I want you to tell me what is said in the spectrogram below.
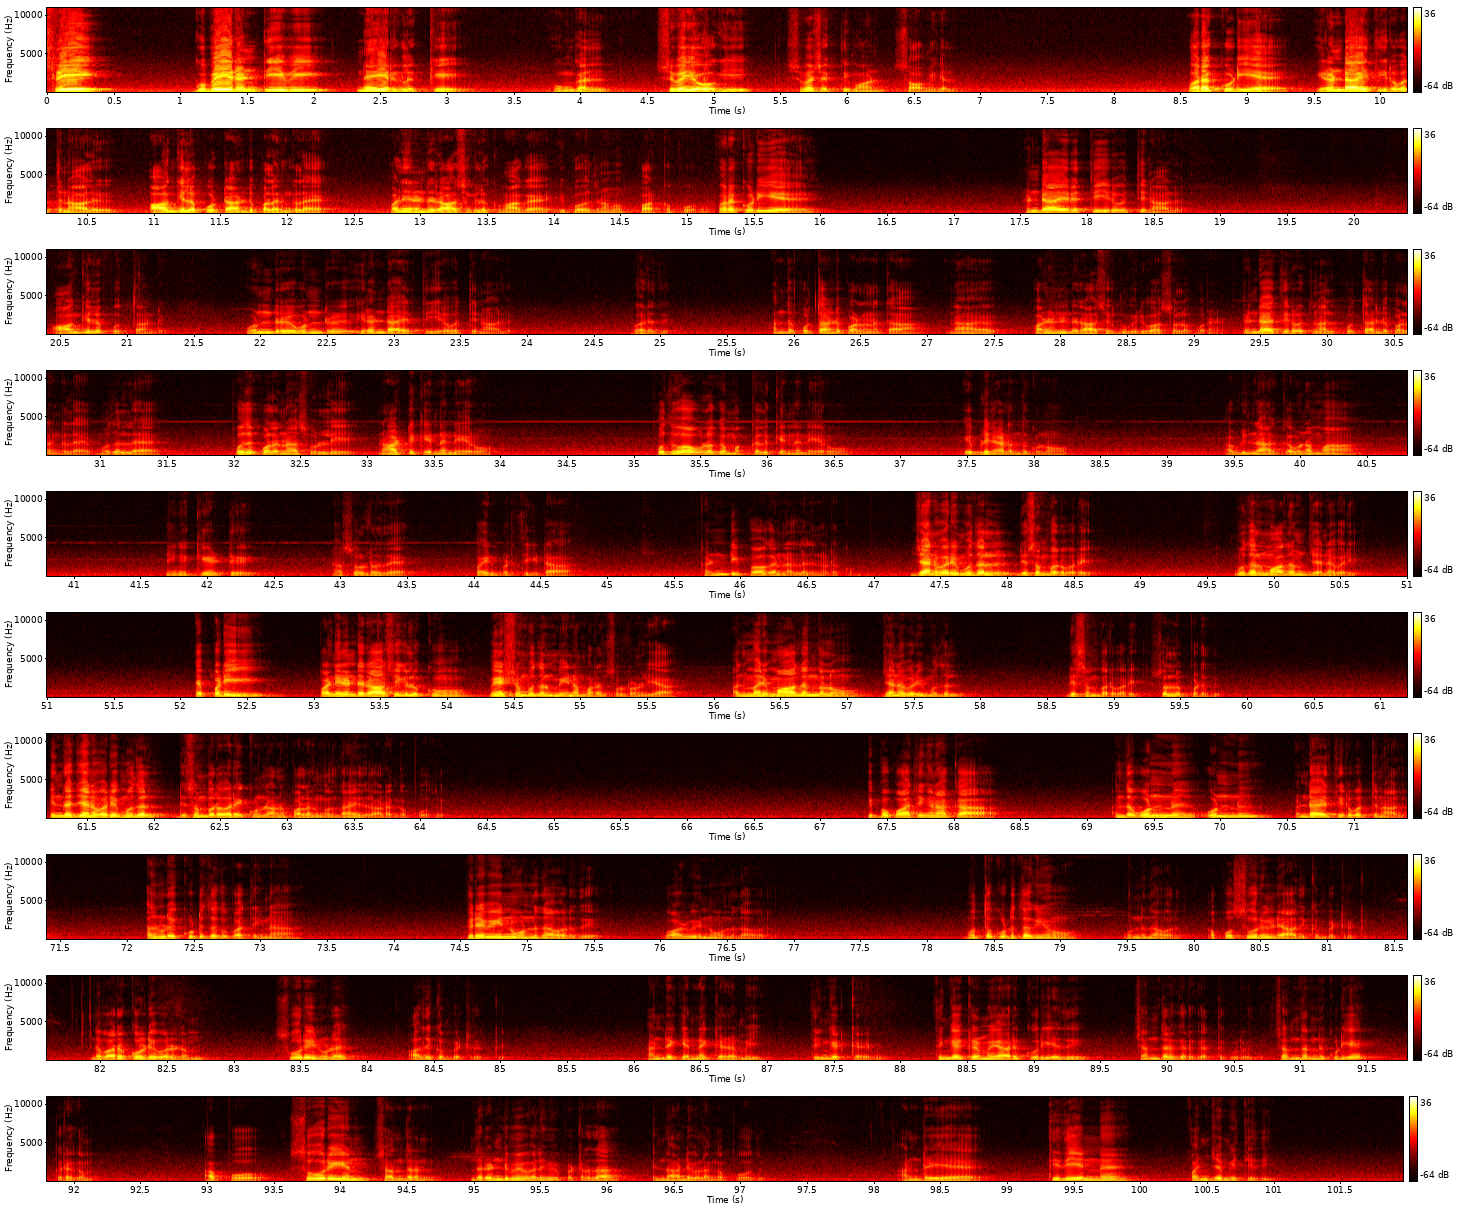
Sri Kuberan TV நேயர்களுக்கு உங்கள் சிவயோகி சிவசக்திமான் சுவாமிகள். வரக்கூடிய இரண்டாயிரத்தி இருபத்தி நாலு ஆங்கில புத்தாண்டு பலன்களை பன்னிரெண்டு ராசிகளுக்குமாக இப்போது நம்ம பார்க்க போகிறோம் வரக்கூடிய ரெண்டாயிரத்தி இருபத்தி நாலு ஆங்கில புத்தாண்டு. ஒன்று ஒன்று இரண்டாயிரத்தி இருபத்தி நாலு வருது. அந்த புத்தாண்டு பலனை தான் நான் பன்னெண்டு ராசிக்கும் விரிவாக சொல்ல போகிறேன் ரெண்டாயிரத்தி இருபத்தி நாலு புத்தாண்டு பலன்களை முதல்ல பொது பலனாக சொல்லி நாட்டுக்கு என்ன நேரம்? பொதுவாக உலக மக்களுக்கு என்ன நேரம்? எப்படி நடந்துக்கணும்? அப்படின்னா கவனமாக நீங்கள் கேட்டு நான் சொல்கிறத பயன்படுத்திக்கிட்டால் கண்டிப்பாக நல்லது நடக்கும். ஜனவரி முதல் டிசம்பர் வரை முதல் மாதம் ஜனவரி எப்படி பன்னிரெண்டு ராசிகளுக்கும் மேஷம் முதல் மீனம் வரன்னு சொல்கிறோம் இல்லையா? அந்த மாதிரி மாதங்களும் ஜனவரி முதல் டிசம்பர் வரை சொல்லப்படுது. இந்த ஜனவரி முதல் டிசம்பர் வரைக்கு உண்டான பலன்கள் தான் இதில் அடங்க போகுது. இப்போ பார்த்தீங்கன்னாக்கா அந்த ஒன்று ஒன்று ரெண்டாயிரத்தி இருபத்தி நாலு அதனுடைய கூட்டத்தொகை பார்த்தீங்கன்னா பிறவின்னு ஒன்று தான் வருது வாழ்வின்னு ஒன்று தான் வருது. மொத்த கூட்டத்தொகையும் ஒன்று தான் வருது. அப்போது சூரியனுடைய ஆதிக்கம் பெற்றிருக்கு. இந்த வரக்கூடிய வருடம் சூரியனோட ஆதிக்கம் பெற்றிருக்கு. அன்றைக்கு என்ன கிழமை? திங்கட்கிழமை. திங்கட்கிழமை யாருக்குரியது? சந்திர கிரகத்துக்குரியது. சந்திரனுக்குரிய கிரகம். அப்போது சூரியன் சந்திரன் இந்த ரெண்டுமே வலிமை பெற்றதாக இந்த ஆண்டு விளங்க போகுது. அன்றைய திதி என்ன? பஞ்சமி திதி.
